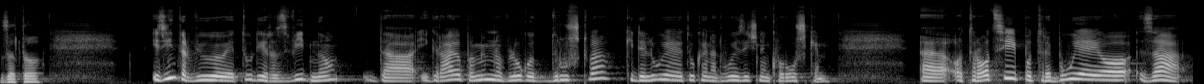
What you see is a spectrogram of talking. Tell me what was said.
za to. Iz intervjujev je tudi razvidno, da igrajo pomembno vlogo društva, ki delujejo tukaj na dvojezičnem koroškem. Uh, otroci potrebujejo za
